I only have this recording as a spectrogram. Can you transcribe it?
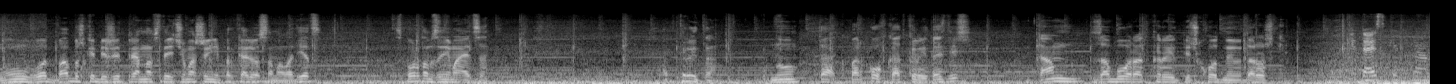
Ну вот, бабушка бежит прямо навстречу машине под колеса, молодец. Спортом занимается. Открыто. Ну, так, парковка открыта здесь. Там забор открыт, пешеходные дорожки. Китайский храм.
